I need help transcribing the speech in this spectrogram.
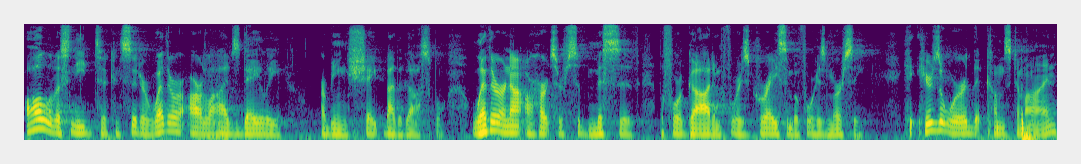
all of us need to consider whether our lives daily are being shaped by the gospel, whether or not our hearts are submissive before God and before His grace and before His mercy. Here's a word that comes to mind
